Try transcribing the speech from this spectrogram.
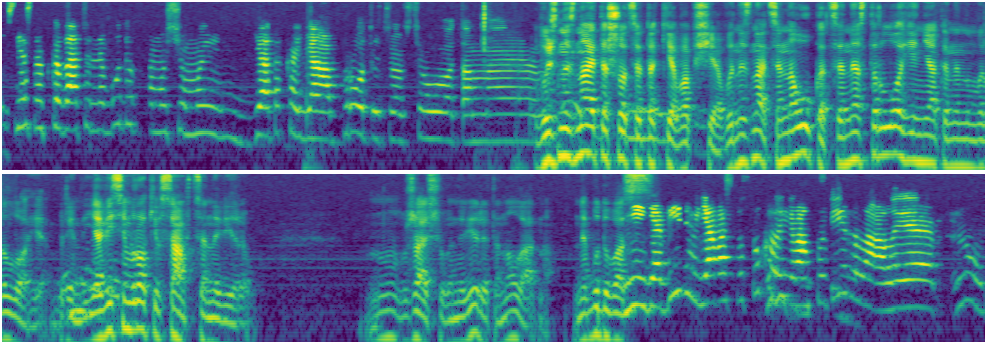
чесно сказати не буду, тому що ми, я така, я проти цього всього там. е, Ви ж не знаєте, що це таке взагалі. Ви не знаєте, це наука, це не астрологія, ніяка не нумерологія. Блін, я 8 років сам в це не вірив. Ну, жаль, що ви не вірите, ну ладно. Не буду вас. Ні, я вірю, я вас послухала, я вам повірила, але ну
